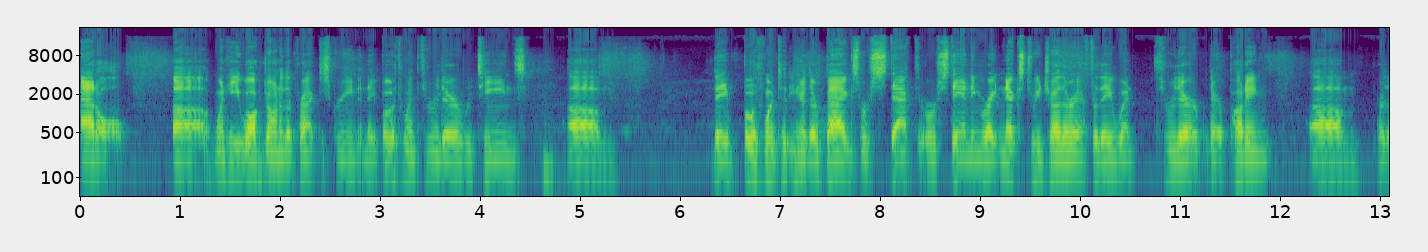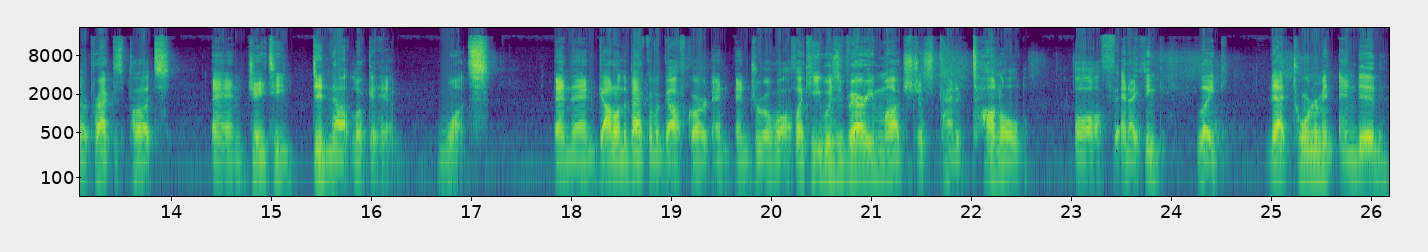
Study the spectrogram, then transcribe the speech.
at all uh, when he walked onto the practice green, and they both went through their routines. Um, they both went to you know their bags were stacked or standing right next to each other after they went through their their putting um, or their practice putts, and JT did not look at him once and then got on the back of a golf cart and, and drove off. Like he was very much just kind of tunneled off. And I think like that tournament ended,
